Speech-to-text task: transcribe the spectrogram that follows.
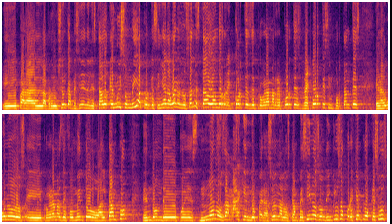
eh, para la producción campesina en el Estado. Es muy sombría porque señala, bueno, nos han estado dando recortes de programas, reportes, recortes importantes en algunos eh, programas de fomento al campo, en donde pues no nos da margen de operación a los campesinos, donde incluso, por ejemplo, Jesús,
